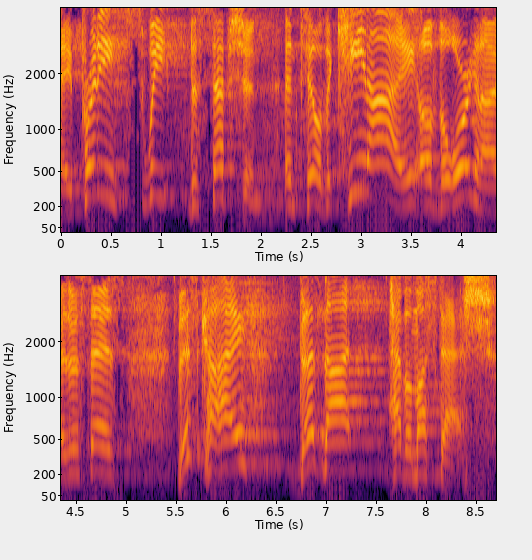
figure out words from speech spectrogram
A pretty sweet deception until the keen eye of the organizer says, This guy does not have a mustache.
